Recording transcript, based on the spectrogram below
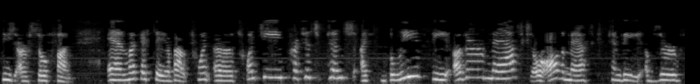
These are so fun. And like I say, about 20, uh, 20, participants. I believe the other masks, or all the masks, can be observed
